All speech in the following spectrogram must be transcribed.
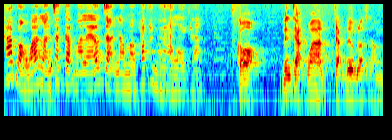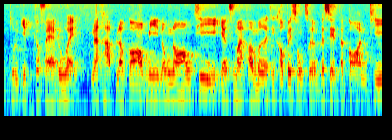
คาดหวังว่าหลังจากกลับมาแล้วจะนำมาพัฒนาอะไรคะ ก็เนื่องจากว่าจากเดิมเราทำธุรกิจกาแฟด้วยนะครับ แล้วก็มีน้องๆที่ยังสมาร์ทฟาร์มเมอร์ที่เขาไปส่งเสริมเกษตรกรที่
